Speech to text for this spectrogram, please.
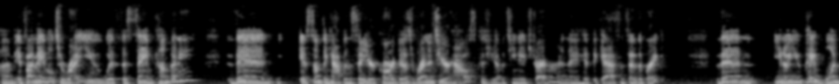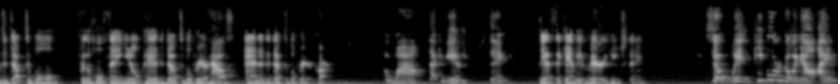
Um, if I'm able to write you with the same company, then if something happens, say your car does run into your house because you have a teenage driver and they hit the gas instead of the brake, then you know you pay one deductible for the whole thing. You don't pay a deductible for your house and a deductible for your car. Oh wow, that could be yeah. a huge thing. Yes, it can be a very huge thing. So when people are going out, I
